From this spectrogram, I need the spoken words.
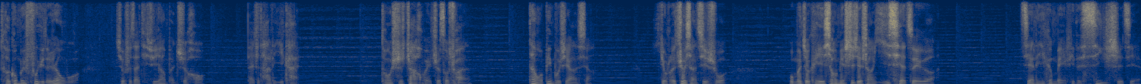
特工被赋予的任务，就是在提取样本之后，带着它离开，同时炸毁这艘船。但我并不这样想。有了这项技术，我们就可以消灭世界上一切罪恶，建立一个美丽的新世界。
